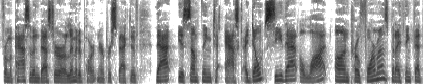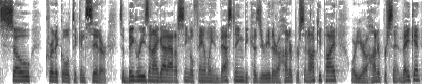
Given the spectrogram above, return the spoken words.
from a passive investor or a limited partner perspective, that is something to ask. I don't see that a lot on pro formas, but I think that's so critical to consider. It's a big reason I got out of single family investing because you're either 100% occupied or you're 100% vacant.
